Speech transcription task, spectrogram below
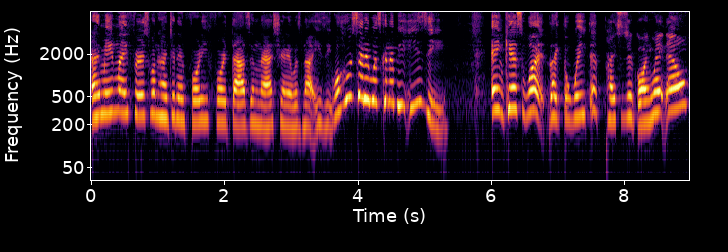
I made my first 144,000 last year and it was not easy. Well, who said it was going to be easy? And guess what? Like the way that prices are going right now,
